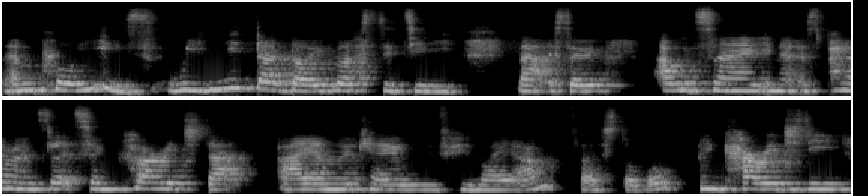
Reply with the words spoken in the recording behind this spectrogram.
employees we need that diversity that so i would say you know as parents let's encourage that i am okay with who i am first of all encourage the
